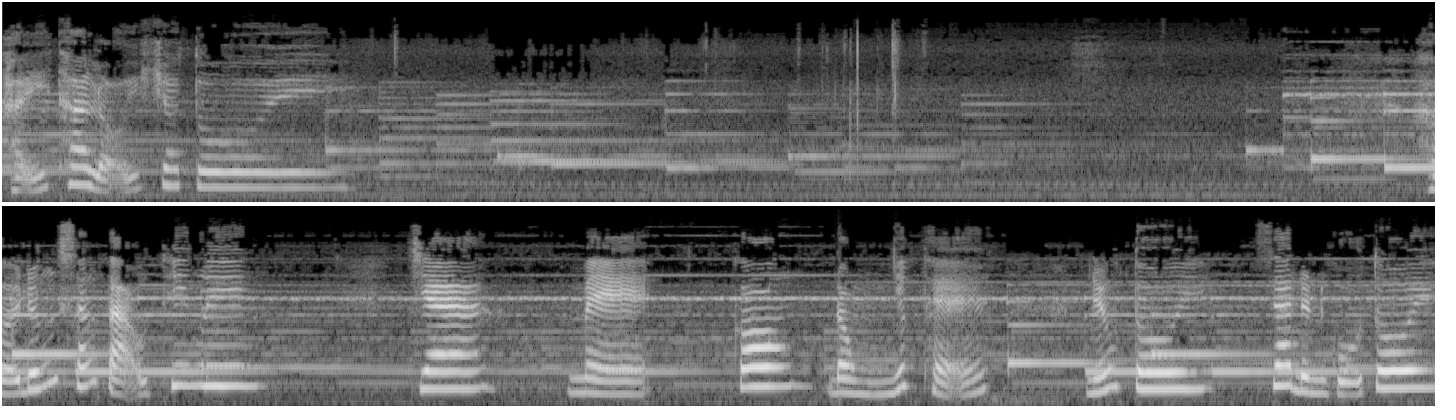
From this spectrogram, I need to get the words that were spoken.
hãy tha lỗi cho tôi. hỡi đứng sáng tạo thiên liêng cha mẹ con đồng nhất thể nếu tôi gia đình của tôi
